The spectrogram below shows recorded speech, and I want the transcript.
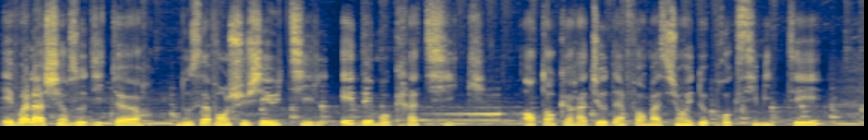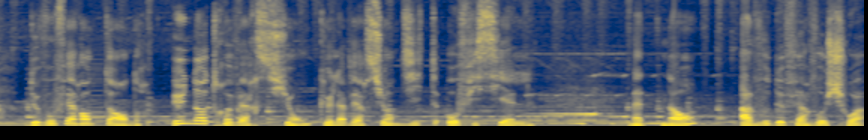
Et voilà, chers auditeurs, nous avons jugé utile et démocratique en tant que radio d'information et de proximité, de vous faire entendre une autre version que la version dite officielle. Maintenant, à vous de faire vos choix.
